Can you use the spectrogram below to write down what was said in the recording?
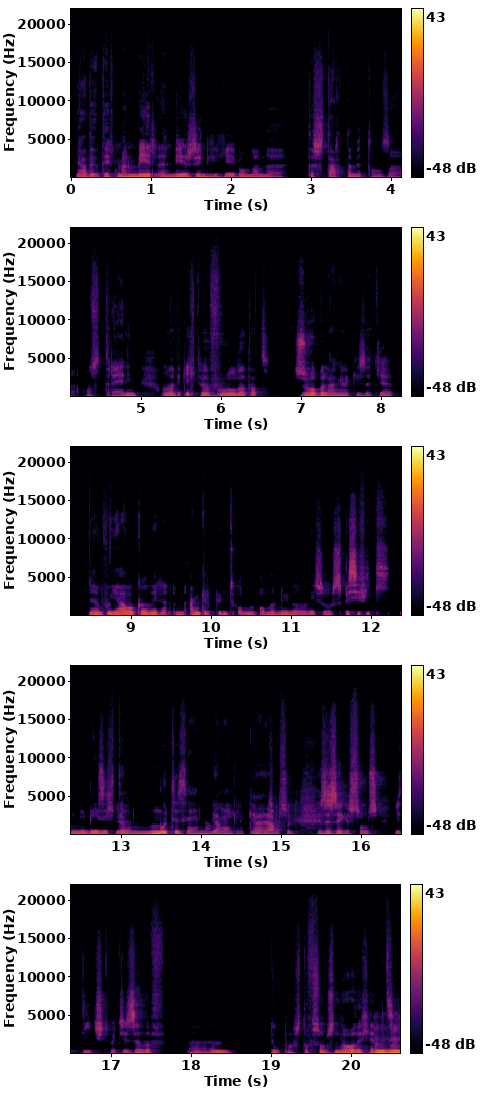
ja, het heeft maar meer en meer zin gegeven om dan eh, te starten met onze, onze training, omdat ik echt wel voel dat dat zo belangrijk is, dat je... Ja, en voor jou ook wel weer een ankerpunt om, om er nu wel weer zo specifiek mee bezig te Ja. moeten zijn dan Ja. eigenlijk. Ja, ja, absoluut. En ze zeggen soms, je teacht wat je zelf ehm, toepast of soms nodig hebt. Mhm.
